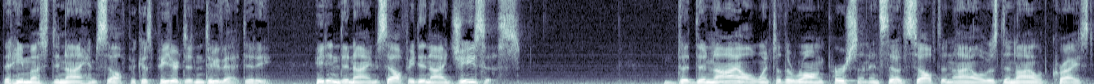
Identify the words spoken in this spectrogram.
that he must deny himself, because Peter didn't do that, did he? He didn't deny himself, he denied Jesus. The denial went to the wrong person. Instead of self denial, it was denial of Christ.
